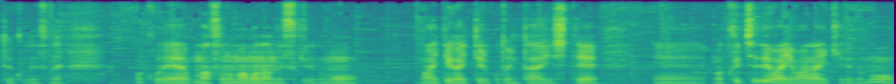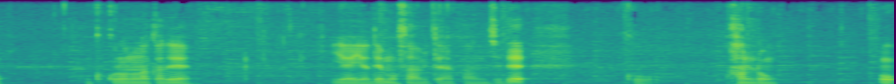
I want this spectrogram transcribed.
ということですね。まあ、これまあそのままなんですけれども、まあ、相手が言ってることに対して、えー、まあ、口では言わないけれども心の中で「いやいやでもさ」みたいな感じでこう反論を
